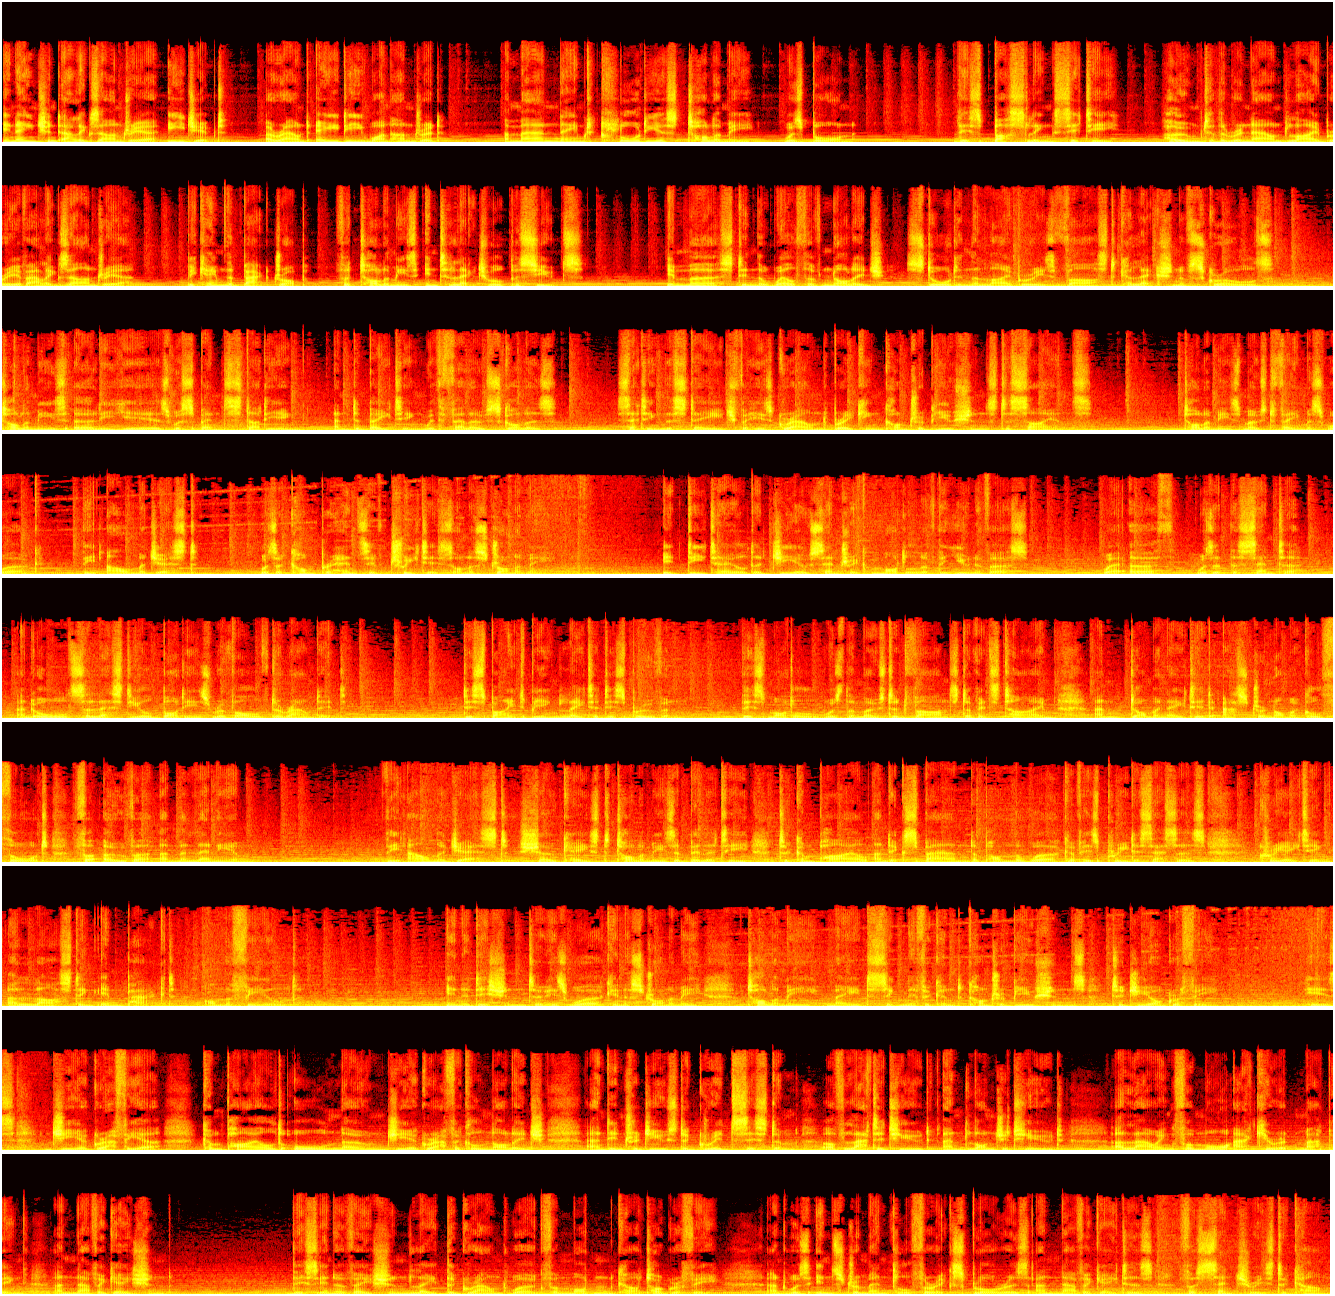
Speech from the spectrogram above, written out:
In ancient Alexandria, Egypt, around AD 100, a man named Claudius Ptolemy was born. This bustling city, home to the renowned Library of Alexandria, became the backdrop for Ptolemy's intellectual pursuits. Immersed in the wealth of knowledge stored in the library's vast collection of scrolls, Ptolemy's early years were spent studying and debating with fellow scholars, setting the stage for his groundbreaking contributions to science. Ptolemy's most famous work, the Almagest, was a comprehensive treatise on astronomy. It detailed a geocentric model of the universe, where Earth was at the center and all celestial bodies revolved around it. Despite being later disproven, this model was the most advanced of its time and dominated astronomical thought for over a millennium. The Almagest showcased Ptolemy's ability to compile and expand upon the work of his predecessors, creating a lasting impact on the field. In addition to his work in astronomy, Ptolemy made significant contributions to geography. His Geographia compiled all known geographical knowledge and introduced a grid system of latitude and longitude, allowing for more accurate mapping and navigation. This innovation laid the groundwork for modern cartography and was instrumental for explorers and navigators for centuries to come.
